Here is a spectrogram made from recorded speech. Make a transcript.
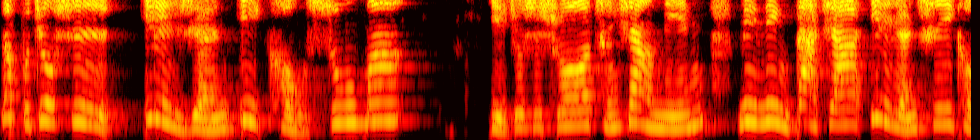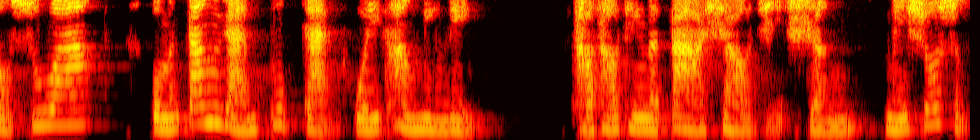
那不就是一人一口酥吗？也就是说，丞相您命令大家一人吃一口酥啊，我们当然不敢违抗命令。”曹操听了大笑几声，没说什么，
